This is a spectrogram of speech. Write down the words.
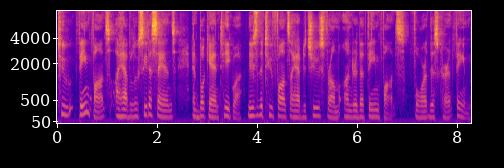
two theme fonts, I have Lucida Sans and Book Antigua. These are the two fonts I have to choose from under the theme fonts for this current theme.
